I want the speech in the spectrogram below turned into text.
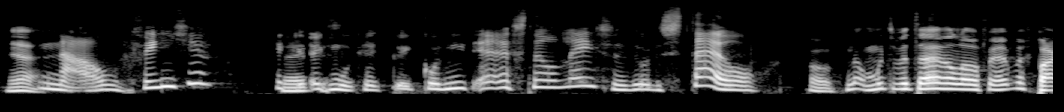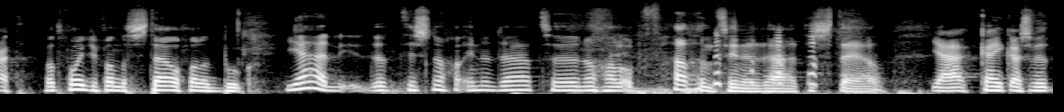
Ja. Nou, vind je? Ik, Nee, het ik, is- moet, ik, ik kon niet erg snel lezen door de stijl. Oh, nou moeten we het daar al over hebben? Bart, wat vond je van de stijl van het boek? Ja, dat is nogal, inderdaad eh, nogal opvallend, inderdaad, de stijl. Ja, kijk, als we, het,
